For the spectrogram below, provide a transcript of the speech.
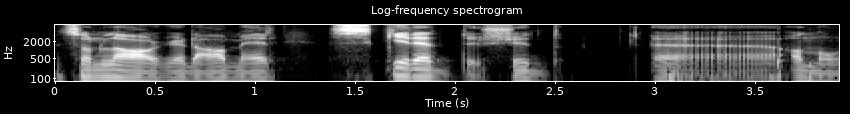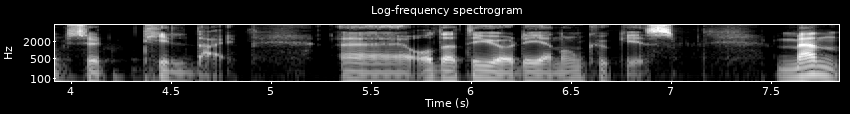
som lager da mer skreddersydd eh, annonser til deg. Eh, og dette gjør de gjennom cookies. Men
